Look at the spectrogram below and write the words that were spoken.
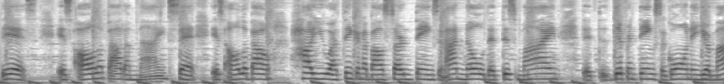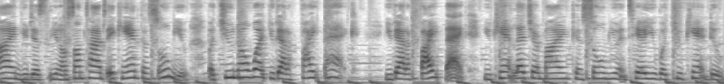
this. It's all about a mindset. It's all about how you are thinking about certain things. And I know that this mind, that the different things are going in your mind, you just, you know, sometimes it can consume you. But you know what? You got to fight back. You got to fight back. You can't let your mind consume you and tell you what you can't do.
